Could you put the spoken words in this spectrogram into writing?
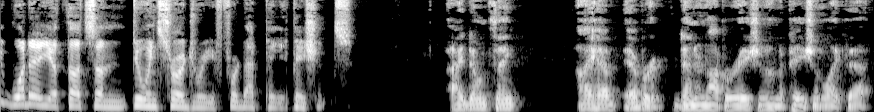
What are your thoughts on doing surgery for that patient? I don't think I have ever done an operation on a patient like that.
